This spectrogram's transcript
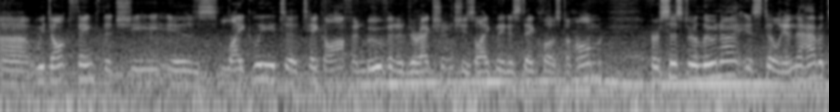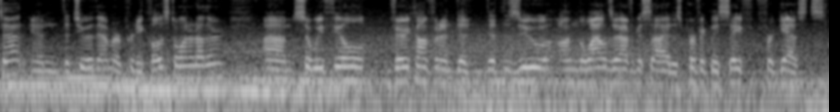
Uh, we don't think that she is likely to take off and move in a direction. She's likely to stay close to home. Her sister Luna is still in the habitat, and the two of them are pretty close to one another. Um, so we feel very confident that, that the zoo on the Wilds of Africa side is perfectly safe for guests,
